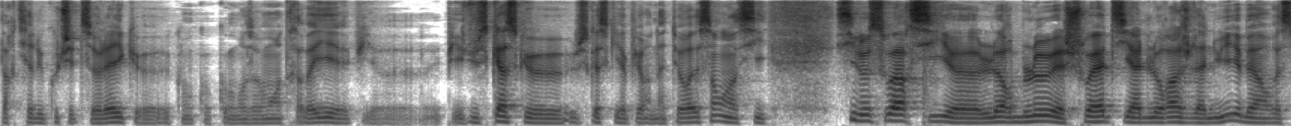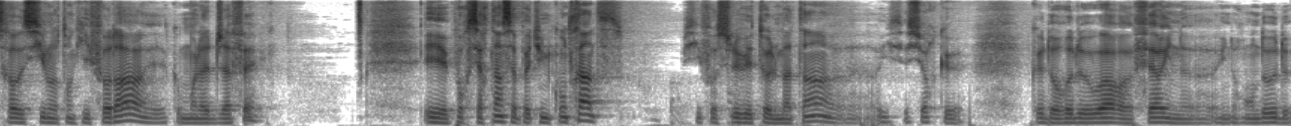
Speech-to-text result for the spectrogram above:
partir du coucher de soleil qu'on commence vraiment à travailler. Et puis, euh, puis jusqu'à ce qu'il qu'il n'y ait plus rien d'intéressant. Hein. Si, le soir, si euh, l'heure bleue est chouette, s'il y a de l'orage la nuit, eh bien on restera aussi longtemps qu'il faudra, comme on l'a déjà fait. Et pour certains, ça peut être une contrainte. S'il faut se lever tôt le matin, c'est sûr que que de redevoir faire une, une rando de,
